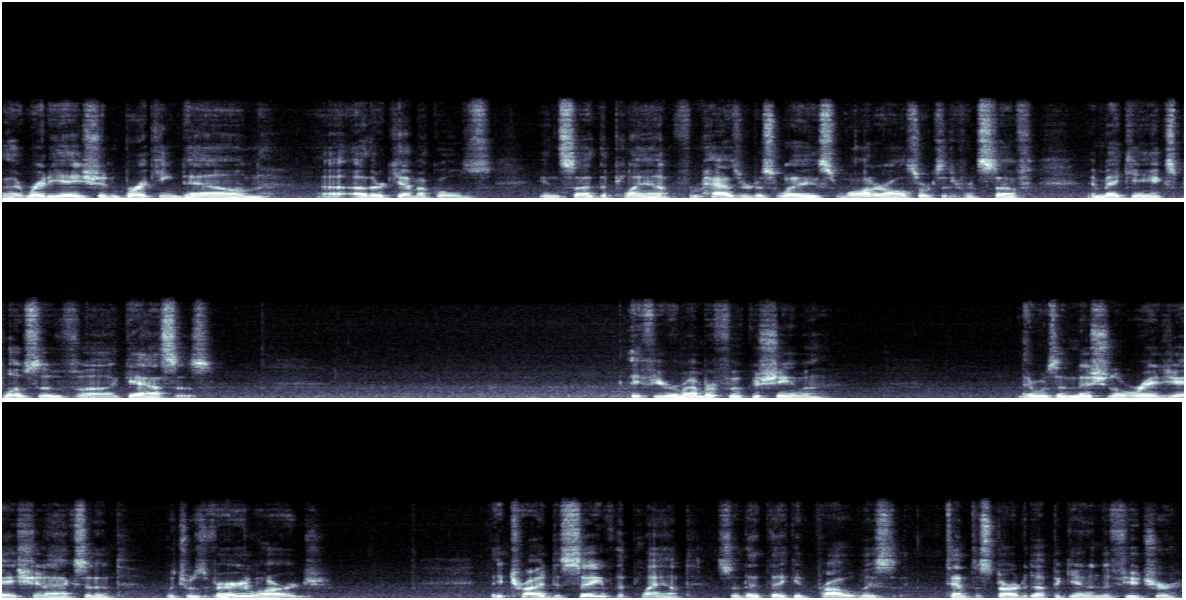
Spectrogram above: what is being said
uh, radiation breaking down uh, other chemicals inside the plant from hazardous waste, water, all sorts of different stuff, and making explosive uh, gases. If you remember Fukushima, there was an initial radiation accident which was very large. They tried to save the plant so that they could probably attempt to start it up again in the future.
